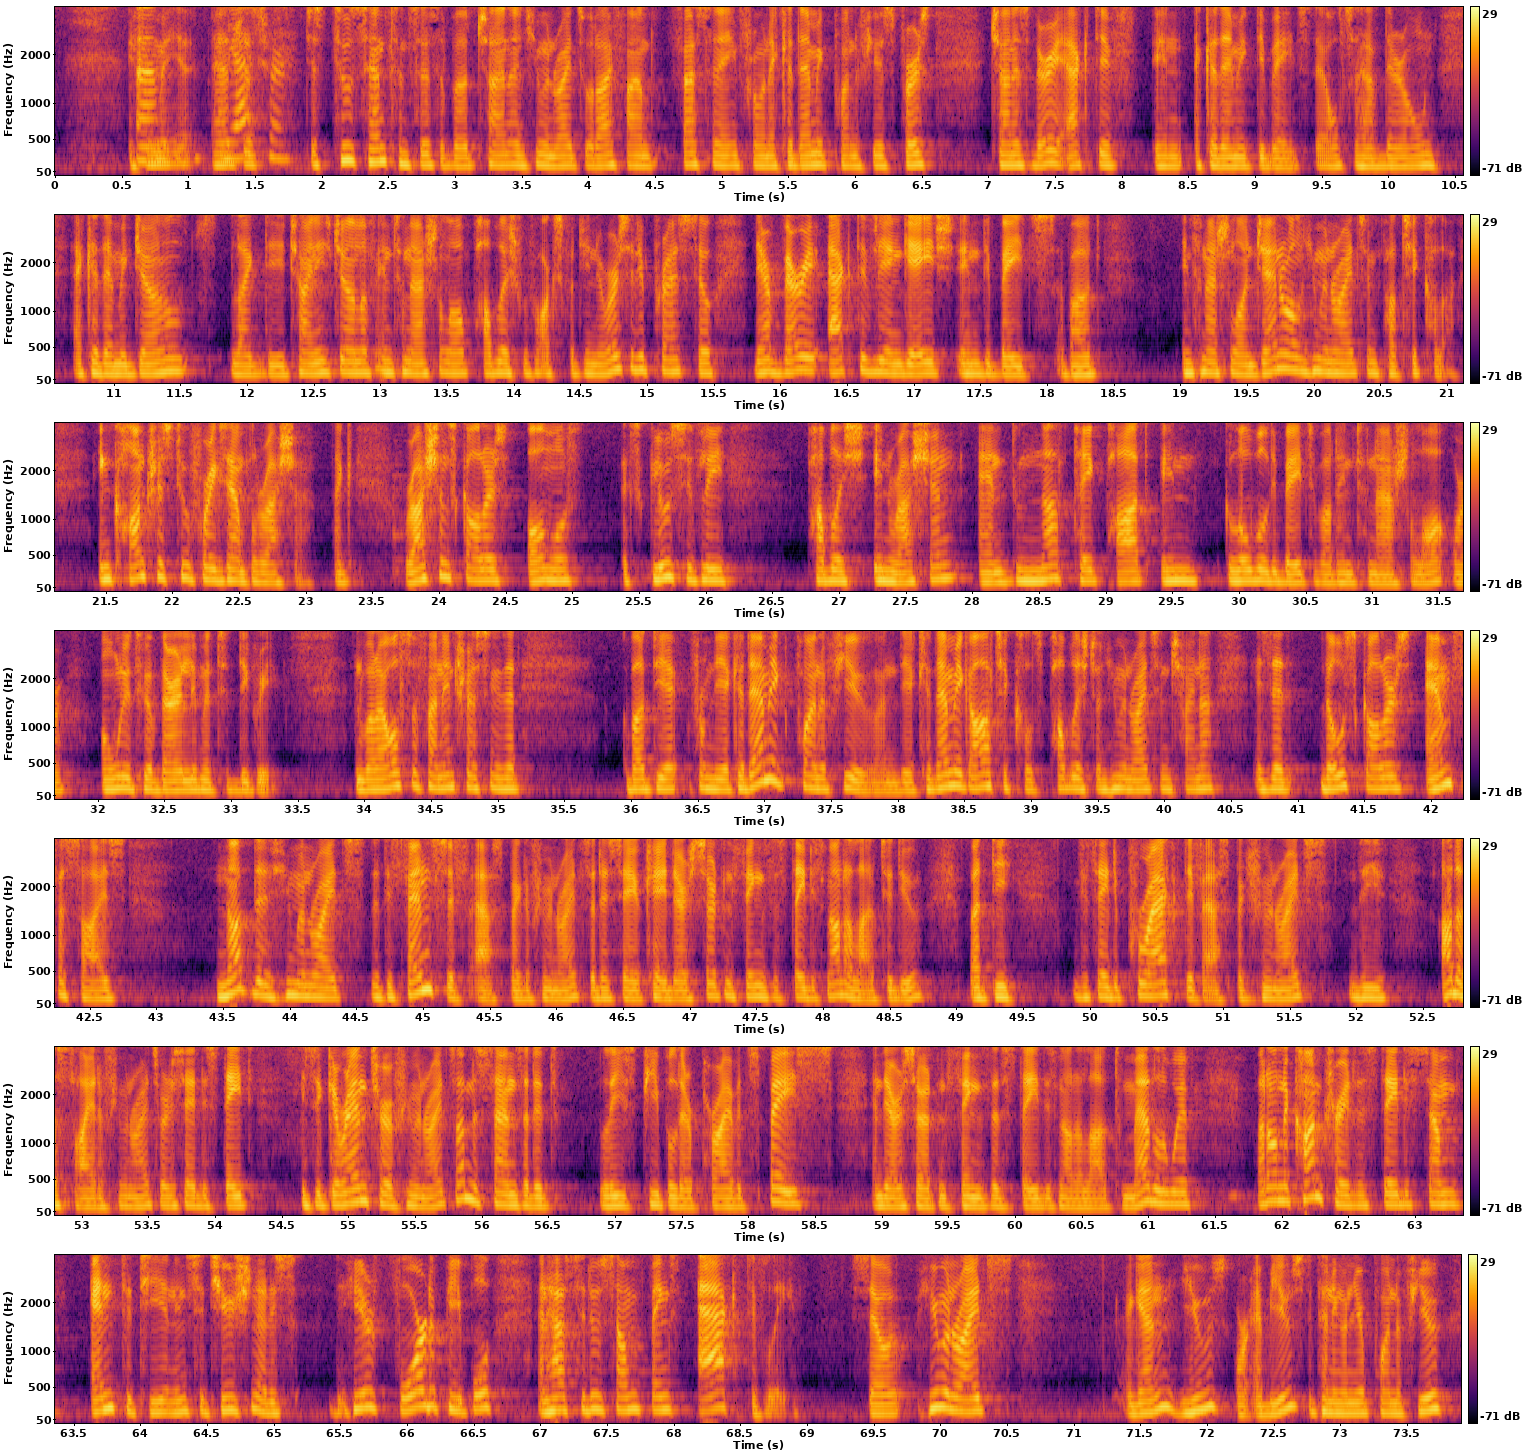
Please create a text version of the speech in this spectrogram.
If um, I may um, add yeah, just, sure. just two sentences about China and human rights, what I found fascinating from an academic point of view is first, China is very active in academic debates. They also have their own academic journals, like the Chinese Journal of International Law, published with Oxford University Press. So they're very actively engaged in debates about international law in general human rights in particular. In contrast to, for example, Russia. Like Russian scholars almost exclusively publish in Russian and do not take part in global debates about international law or only to a very limited degree. And what I also find interesting is that about the, from the academic point of view and the academic articles published on human rights in China is that those scholars emphasize not the human rights, the defensive aspect of human rights, that they say, okay, there are certain things the state is not allowed to do, but the, you could say the proactive aspect of human rights, the other side of human rights, where they say the state is a guarantor of human rights, in the sense that it leaves people their private space, and there are certain things that the state is not allowed to meddle with. But on the contrary, the state is some entity, an institution that is here for the people and has to do some things actively. So, human rights, again, use or abuse, depending on your point of view.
